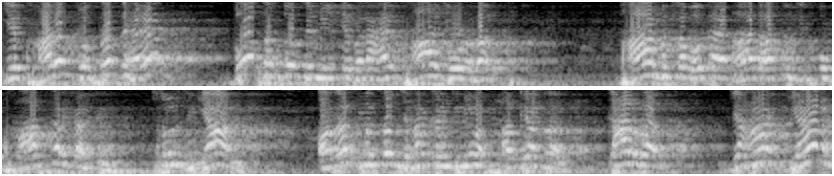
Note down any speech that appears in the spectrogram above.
ये भारत जो शब्द है, दो शब्दों से मिलकर बना है भा जोड़ रथ। भा मतलब होता है भा धातु जिसको भास्कर कहते हैं। सूर्य ज्ञान। और रथ मतलब जहाँ कंटिन्यूअस अध्ययन रथ कार रथ, जहाँ ज्ञान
